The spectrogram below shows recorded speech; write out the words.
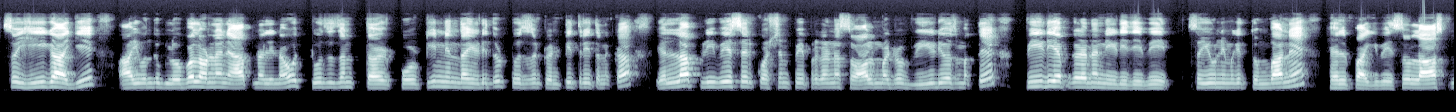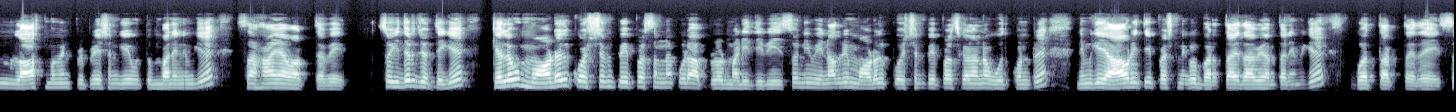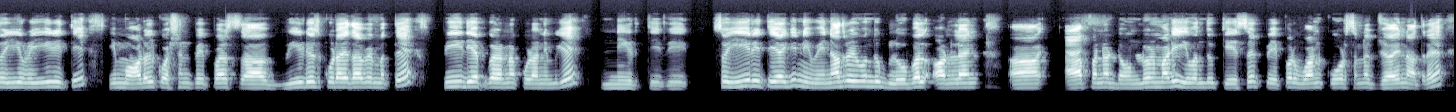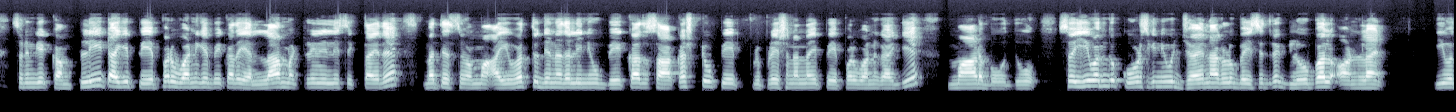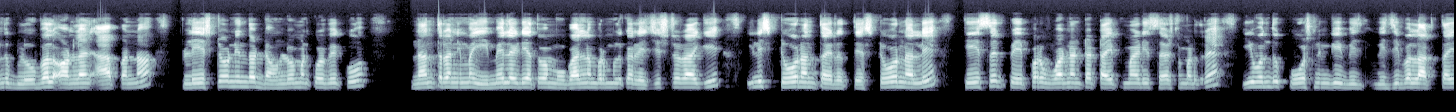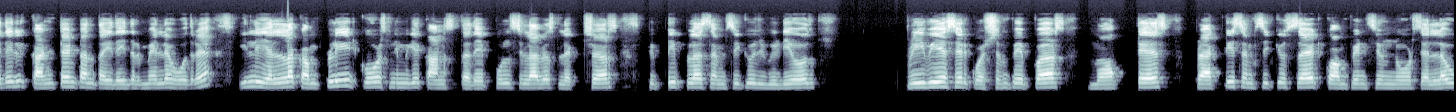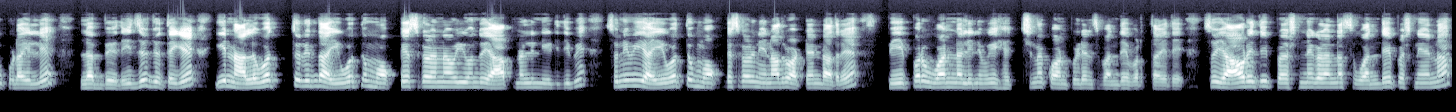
ಸೊ ಹೀಗಾಗಿ, ಆ ಈ ಒಂದು ಗ್ಲೋಬಲ್ ಆನ್ಲೈನ್ನಲ್ಲಿ ನಾವು ಟೂ ತೌಸಂಡ್ ತರ್ಡ್ ಫೋರ್ಟೀನಿಂದ ಹಿಡಿದು ಟೂ ತೌಸಂಡ್ ಟ್ವೆಂಟಿ ತ್ರೀ ತನಕ ಎಲ್ಲ ಪ್ರೀವಿಯಸ್ ಇಯರ್ ಕ್ವಶನ್ ಪೇಪರ್ಗಳನ್ನ ಸಾಲ್ವ್ ಮಾಡಿರೋ ವಿಡಿಯೋಸ್ ಮತ್ತೆ ಪಿ ಡಿ ಎಫ್ಗಳನ್ನು ನೀಡಿದ್ದೀವಿ. ಸೊ ಇವು ನಿಮಗೆ ತುಂಬಾನೇ ಹೆಲ್ಪ್ ಆಗಿವೆ. ಸೊ ಲಾಸ್ಟ್ ಲಾಸ್ಟ್ ಮೂಮೆಂಟ್ ಪ್ರಿಪ್ರೇಷನ್ಗೆ ಇವು ತುಂಬಾನೇ ನಿಮಗೆ ಸಹಾಯವಾಗ್ತವೆ. ಸೊ ಇದರ ಜೊತೆಗೆ ಕೆಲವು ಮಾಡೆಲ್ ಕ್ವಶನ್ ಪೇಪರ್ಸ್ ಅನ್ನ ಕೂಡ ಅಪ್ಲೋಡ್ ಮಾಡಿದ್ದೀವಿ. ಸೊ ನೀವು ಏನಾದರೂ ಮಾಡೆಲ್ ಕ್ವಶನ್ ಪೇಪರ್ಸ್ಗಳನ್ನು ಓದ್ಕೊಂಡ್ರೆ ನಿಮಗೆ ಯಾವ ರೀತಿ ಪ್ರಶ್ನೆಗಳು ಬರ್ತಾ ಇದ್ದಾವೆ ಅಂತ ನಿಮಗೆ ಗೊತ್ತಾಗ್ತಾ ಇದೆ ಸೊ ಈ ಈ ರೀತಿ ಈ ಮಾಡೆಲ್ ಕ್ವಶನ್ ಪೇಪರ್ಸ್ ವಿಡಿಯೋಸ್ ಕೂಡ ಇದ್ದಾವೆ ಮತ್ತು ಪಿ ಡಿ ಎಫ್ಗಳನ್ನು ಕೂಡ ನಿಮಗೆ ನೀಡ್ತೀವಿ. ಸೊ ಈ ರೀತಿಯಾಗಿ ನೀವೇನಾದರೂ ಈ ಒಂದು ಗ್ಲೋಬಲ್ ಆನ್ಲೈನ್ ಆ್ಯಪ್ ಅನ್ನು ಡೌನ್ಲೋಡ್ ಮಾಡಿ ಈ ಒಂದು KSET paper one course join ಆದರೆ ಸೊ ನಿಮಗೆ ಕಂಪ್ಲೀಟ್ ಆಗಿ ಪೇಪರ್ ಒನ್ಗೆ ಬೇಕಾದ ಎಲ್ಲ ಮಟೀರಿಯಲ್ ಇಲ್ಲಿ ಸಿಗ್ತಾ ಇದೆ. ಮತ್ತೆ ಐವತ್ತು ದಿನದಲ್ಲಿ ನೀವು ಬೇಕಾದ ಸಾಕಷ್ಟು ಪೇ ಪ್ರಿಪ್ರೇಷನನ್ನು ಈ ಪೇಪರ್ ಒನ್ಗಾಗಿ ಮಾಡಬಹುದು ಸೊ ಈ ಒಂದು ಕೋರ್ಸ್ಗೆ ನೀವು ಜಾಯಿನ್ ಆಗಲು ಬಯಸಿದ್ರೆ ಗ್ಲೋಬಲ್ ಆನ್ಲೈನ್ ಈ ಒಂದು ಗ್ಲೋಬಲ್ ಆನ್ಲೈನ್ ಆ್ಯಪನ್ನು ಪ್ಲೇಸ್ಟೋರ್ನಿಂದ ಡೌನ್ಲೋಡ್ ಮಾಡ್ಕೊಳ್ಬೇಕು. ನಂತರ ನಿಮ್ಮ ಇಮೇಲ್ ಐ ಡಿ ಅಥವಾ ಮೊಬೈಲ್ ನಂಬರ್ ಮೂಲಕ ರಿಜಿಸ್ಟರ್ ಆಗಿ ಇಲ್ಲಿ ಸ್ಟೋರ್ ಅಂತ ಇರುತ್ತೆ. ಸ್ಟೋರ್ನಲ್ಲಿ ಕೇಸರ್ ಪೇಪರ್ ಒನ್ ಅಂತ ಟೈಪ್ ಮಾಡಿ ಸರ್ಚ್ ಮಾಡಿದ್ರೆ ಈ ಒಂದು ಕೋರ್ಸ್ ನಿಮಗೆ ವಿಸಿಬಲ್ ಆಗ್ತಾ ಇದೆ. ಇಲ್ಲಿ ಕಂಟೆಂಟ್ ಅಂತ ಇದೆ. ಇದ್ರ ಮೇಲೆ ಹೋದರೆ ಇಲ್ಲಿ ಎಲ್ಲ ಕಂಪ್ಲೀಟ್ ಕೋರ್ಸ್ ನಿಮಗೆ ಕಾಣಿಸ್ತದೆ. Full syllabus lectures fifty plus M C Qs videos previous year question papers mock test practice M C Q set competitive notes ಎಲ್ಲವೂ ಕೂಡ ಇಲ್ಲಿ ಲಭ್ಯ ಇದೆ. ಇದ್ರ ಜೊತೆಗೆ ಈ ನಲವತ್ತರಿಂದ ಐವತ್ತು ಮಾಕ್ ಟೆಸ್ಟ್ಗಳನ್ನು ನಾವು ಈ ಒಂದು ಆ್ಯಪ್ನಲ್ಲಿ ನೀಡಿದ್ದೀವಿ ಸೊ ನೀವು ಈ ಐವತ್ತು ಮಾಕ್ ಟೆಸ್ಟ್ಗಳನ್ನ ಏನಾದರೂ ಅಟೆಂಡ್ ಆದರೆ ಪೇಪರ್ ಒನ್ನಲ್ಲಿ ನಿಮಗೆ ಹೆಚ್ಚಿನ ಕಾನ್ಫಿಡೆನ್ಸ್ ಬಂದೇ ಬರ್ತಾ ಇದೆ. ಸೊ ಯಾವ ರೀತಿ ಪ್ರಶ್ನೆಗಳನ್ನು ಒಂದೇ ಪ್ರಶ್ನೆಯನ್ನು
